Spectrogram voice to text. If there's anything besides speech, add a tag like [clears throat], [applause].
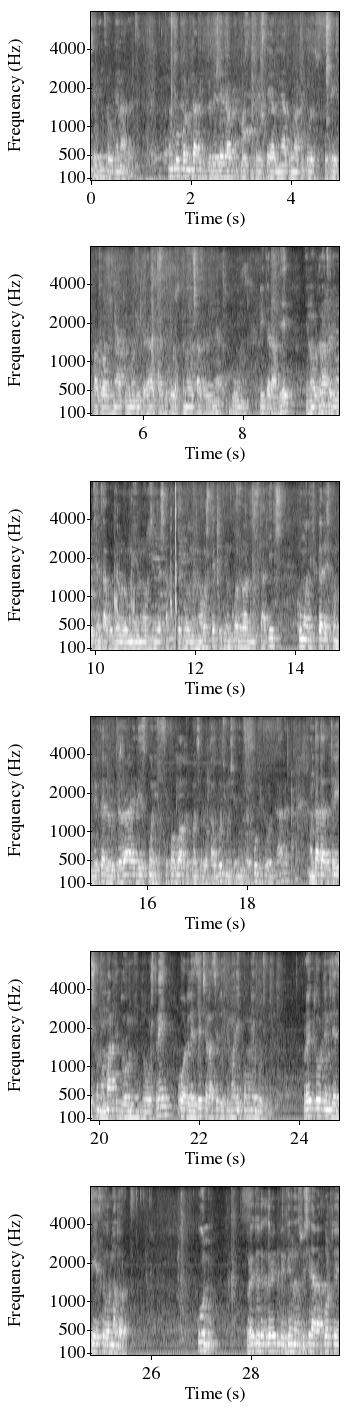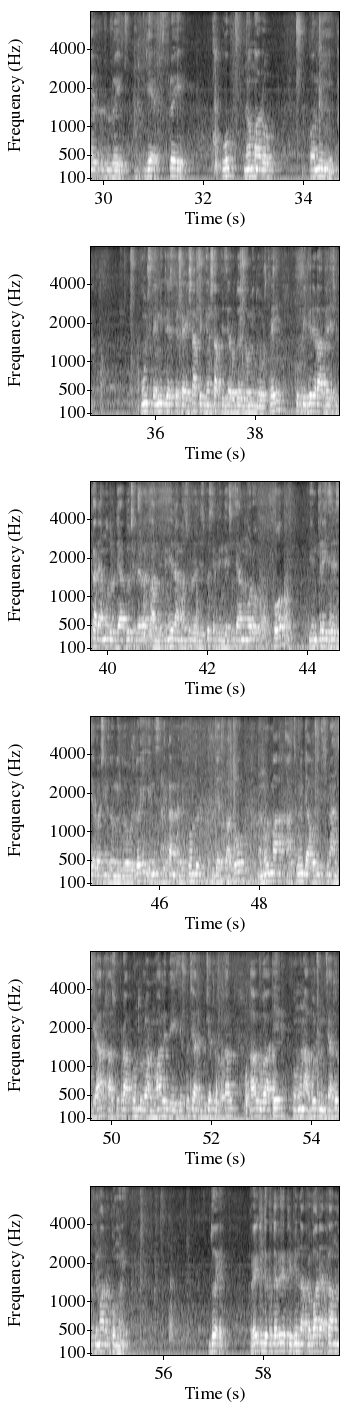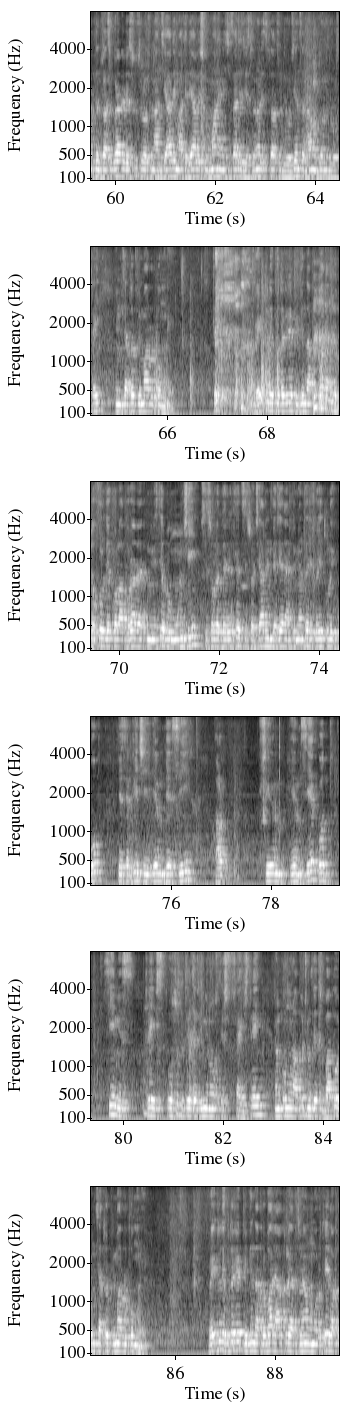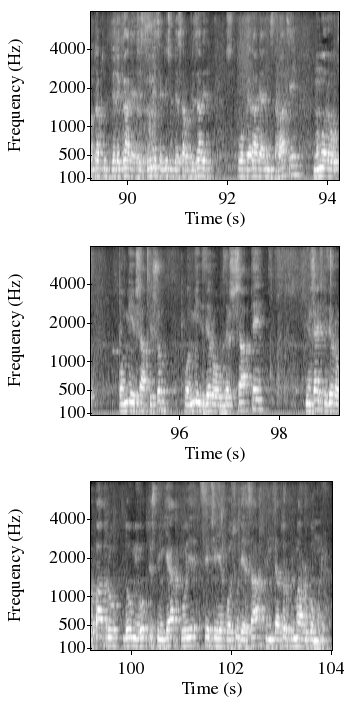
în ședință ordinară. În conformitate cu prevederea articolul 133 aliniatul 1, articolul 134 aliniatul 1 litera A și articolul 196 aliniatul 1 litera B din Ordonanța de Urgență a Guvernului României numărul 57 pe 2019 privind codul administrativ cu modificările și completările ulterioare dispune. Se convoacă Consiliul Local Bucim în ședință publică ordinară în data de 31 martie 2023, orele 10 la sediul primăriei Comunei Bucim. Proiectul ordinii de zi este următor. 1. Proiectul de hotărâre privind însușirea raportului de flăi UP numărul 11.367 din 702-2023 cu privire la verificarea modului de aducere la îndeplinirea măsurilor dispuse prin decizia numărul 8 din 30.05.2022 emisă de Camera de Conturi județ Bacău în urma acțiunii de audit financiar asupra conturilor anuale de execuție ale bugetului local al UAT Comuna Buci, inițiator primarul Comunei. 2. Proiectul de hotărâre privind aprobarea planului pentru asigurarea resurselor financiare, materiale și umane necesare gestionării situațiilor de urgență în anul 2023, inițiator primarul Comunei. 3. Proiectul de hotărâre privind aprobarea protocolului de colaborare cu Ministerul Muncii și Solidarității Sociale în vederea implementării proiectului HUB de servicii MDC al, și MC, cod SIMIS 130.963 în Comuna Buci, județul Bacău, inițiator primarul Comunei. Proiectul de hotărâre privind aprobarea actului acțional numărul 3 la contractul de delegare a gestiunii serviciului de salubrizare și operare a instalației numărul 1078 1087 din 1604-2018 încheiat cu SCE COSUD SA, inițiator primarul comunei.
